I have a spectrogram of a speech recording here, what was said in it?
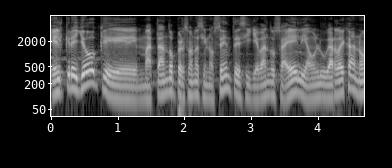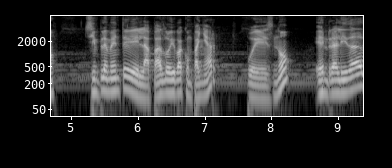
Él creyó que matando personas inocentes y llevándose a Ellie a un lugar lejano, simplemente la paz lo iba a acompañar. Pues no, en realidad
